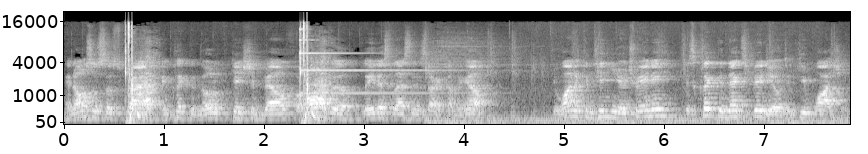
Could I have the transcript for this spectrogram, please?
And also subscribe and click the notification bell for all the latest lessons that are coming out. If you want to continue your training, just click the next video to keep watching.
